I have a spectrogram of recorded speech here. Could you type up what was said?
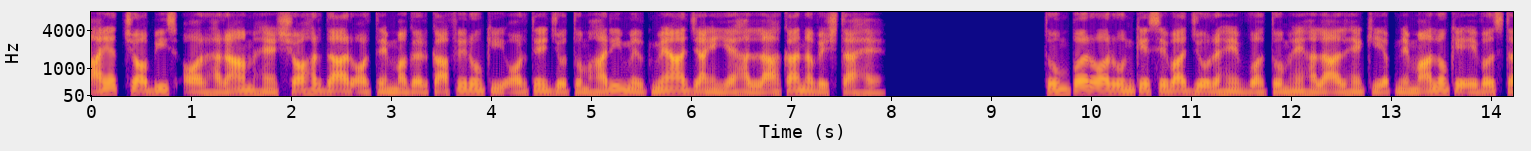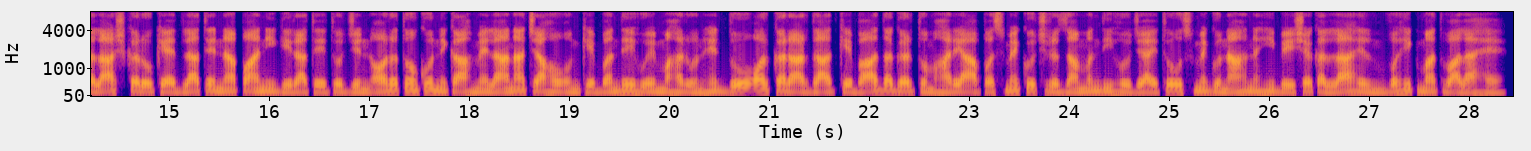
آیت چوبیس اور حرام ہیں شوہردار عورتیں مگر کافروں کی عورتیں جو تمہاری ملک میں آ جائیں یہ اللہ کا نوشتہ ہے۔ تم پر اور ان کے سوا جو رہیں وہ تمہیں حلال ہیں کہ اپنے مالوں کے عوض تلاش کرو کہ ادلاتے نہ پانی گراتے تو جن عورتوں کو نکاح میں لانا چاہو ان کے بندھے ہوئے مہر انہیں دو اور قرارداد کے بعد اگر تمہارے آپس میں کچھ رضامندی ہو جائے تو اس میں گناہ نہیں، بے شک اللہ علم و حکمت والا ہے۔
